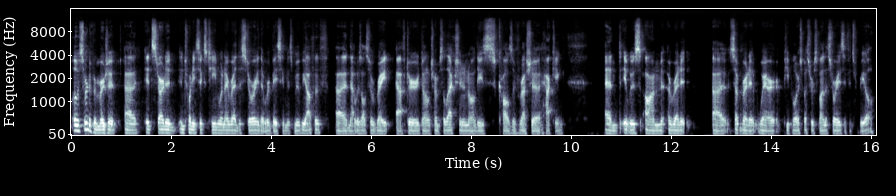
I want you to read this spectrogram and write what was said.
Well, it was sort of emergent. Uh, it started in 2016 when I read the story that we're basing this movie off of, uh, and that was also right after Donald Trump's election and all these calls of Russia hacking. And it was on a Reddit uh, subreddit where people are supposed to respond to as if it's real.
